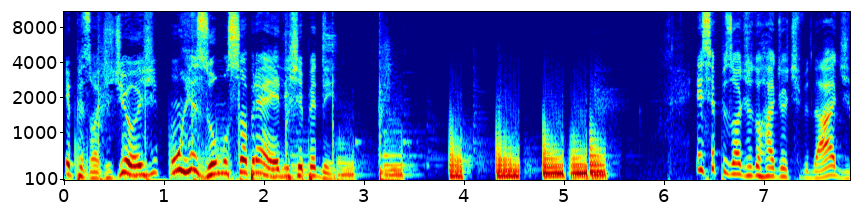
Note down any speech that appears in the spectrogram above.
Episódio de hoje: um resumo sobre a LGPD. Esse episódio do Radioatividade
